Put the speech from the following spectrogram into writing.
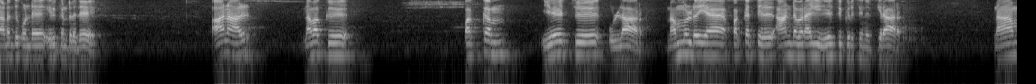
நடந்து கொண்டு இருக்கின்றது. ஆனால் நமக்கு பக்கம் இயேசு உள்ளார். நம்முடைய பக்கத்தில் ஆண்டவராகி இயேசு கிறிஸ்து நிற்கிறார். நாம்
